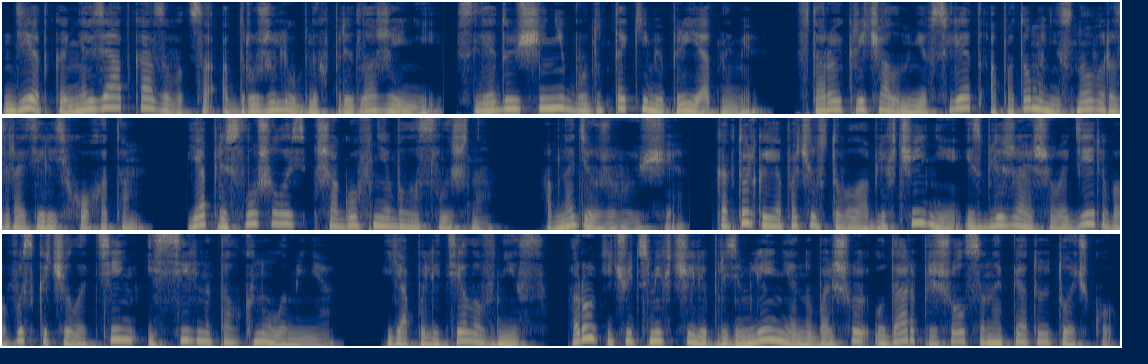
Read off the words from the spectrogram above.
«Детка, нельзя отказываться от дружелюбных предложений. Следующие не будут такими приятными. Второй кричал мне вслед, а потом они снова разразились хохотом. Я прислушалась, шагов не было слышно. Обнадеживающе. Как только я почувствовала облегчение, из ближайшего дерева выскочила тень и сильно толкнула меня. Я полетела вниз. Руки чуть смягчили приземление, но большой удар пришелся на пятую точку.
